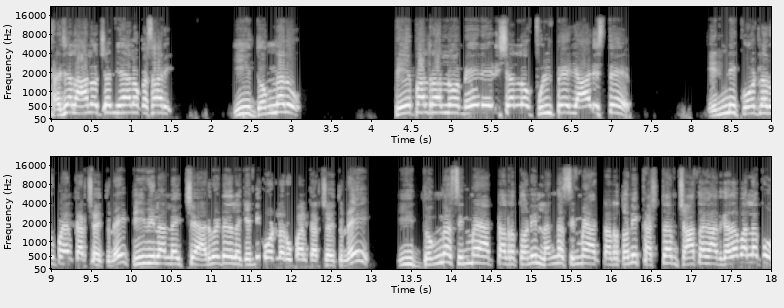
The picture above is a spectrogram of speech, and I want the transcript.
ప్రజలు ఆలోచన చేయాలి ఒకసారి. ఈ దొంగలు పేపర్లలో మెయిన్ ఎడిషన్లో ఫుల్ పేజ్ ఆడిస్తే ఎన్ని కోట్ల రూపాయలు ఖర్చు అవుతున్నాయి టీవీలలో ఇచ్చే అడ్వర్టైజ్లకు ఎన్ని కోట్ల రూపాయలు ఖర్చు అవుతున్నాయి ఈ దొంగ సినిమా యాక్టర్లతోని లంగ సినిమా యాక్టర్లతోని కష్టం చేత కాదు కదా వాళ్ళకు.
